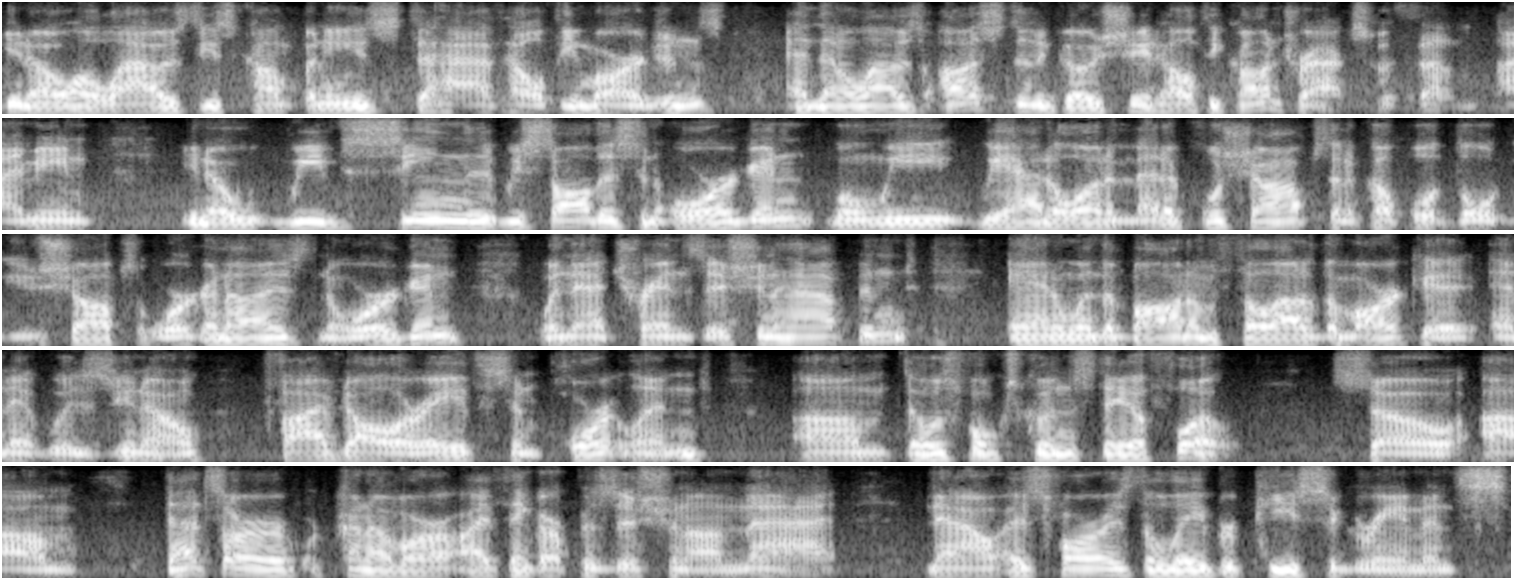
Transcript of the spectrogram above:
you know, allows these companies to have healthy margins and then allows us to negotiate healthy contracts with them. I mean, you know, we've seen that we saw this in Oregon when we we had a lot of medical shops and a couple adult use shops organized in Oregon when that transition happened and when the bottom fell out of the market and it was, you know, five dollar eighths in Portland, um, those folks couldn't stay afloat. So um, that's our kind of our I think our position on that. Now, as far as the labor peace agreements,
